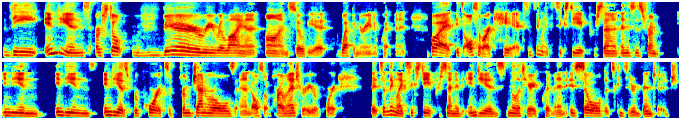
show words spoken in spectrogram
the Indians are still very reliant on Soviet weaponry and equipment, but it's also archaic, something like 68%. And this is from Indian Indians India's reports from generals and also a parliamentary report that something like 68% of India's military equipment is so old it's considered vintage.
